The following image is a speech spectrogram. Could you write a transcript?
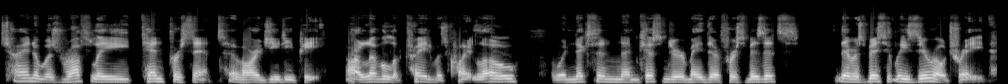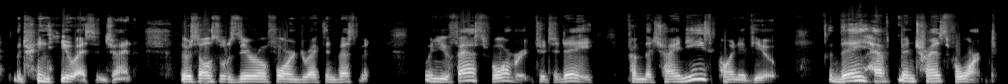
China was roughly 10% of our GDP. Our level of trade was quite low. When Nixon and Kissinger made their first visits, there was basically zero trade between the US and China. There was also zero foreign direct investment. When you fast forward to today, from the Chinese point of view, they have been transformed.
